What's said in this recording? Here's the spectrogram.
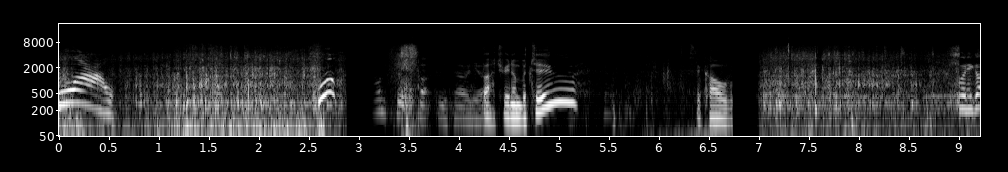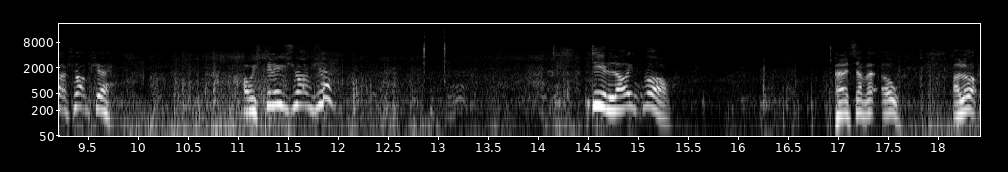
Wow. Woo. I'm still fucking towing you. Battery number two. It's the cold. When you got Shropshire? Are we still in Shropshire? Delightful. Let's have a, oh, oh look.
